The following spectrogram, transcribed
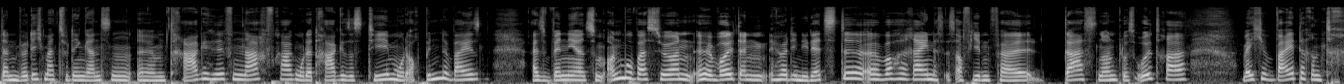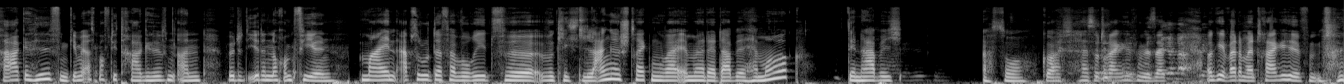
Dann würde ich mal zu den ganzen ähm, Tragehilfen nachfragen oder Tragesystemen oder auch Bindeweisen. Also wenn ihr zum Onbo was hören äh, wollt, dann hört in die letzte äh, Woche rein. Das ist auf jeden Fall das Nonplusultra. Welche weiteren Tragehilfen, gehen wir erstmal auf die Tragehilfen an, würdet ihr denn noch empfehlen? Mein absoluter Favorit für wirklich lange Strecken war immer der Double Hammock. Den habe ich Ach so, Gott, hast du Tragehilfen gesagt? Okay, warte mal, Tragehilfen. Soll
